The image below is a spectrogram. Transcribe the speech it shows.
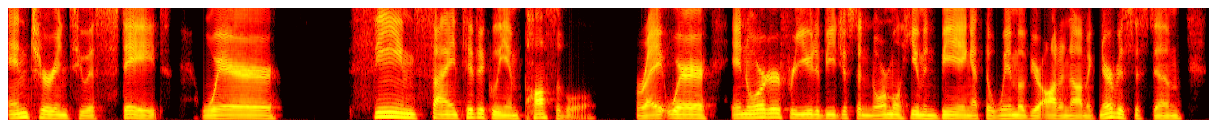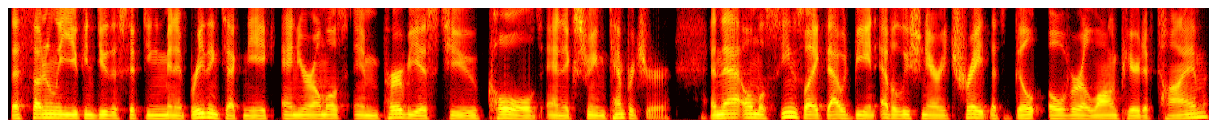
enter into a state where seems scientifically impossible right? Where in order for you to be just a normal human being at the whim of your autonomic nervous system, that suddenly you can do this 15 minute breathing technique and you're almost impervious to cold and extreme temperature. And that almost seems like that would be an evolutionary trait that's built over a long period of time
